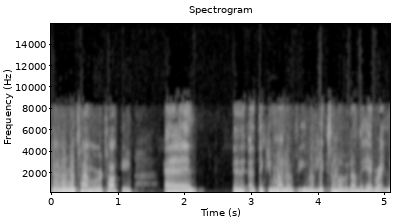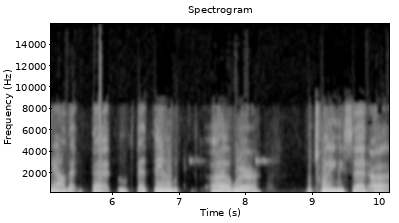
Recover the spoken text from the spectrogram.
during one time we were talking and and I think you might have even hit some of it on the head right now that that that thing with uh where between you said uh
